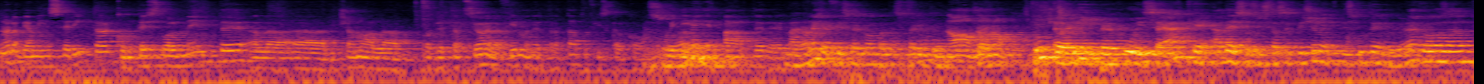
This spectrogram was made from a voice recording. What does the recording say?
Noi l'abbiamo inserita contestualmente alla, diciamo, alla progettazione, alla firma del trattato fiscal compact, quindi è parte del... Ma non è che il fiscal compact è sparito? No, cioè, no, no. Tutto certo. è lì, per cui se anche adesso si sta semplicemente discutendo di una cosa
